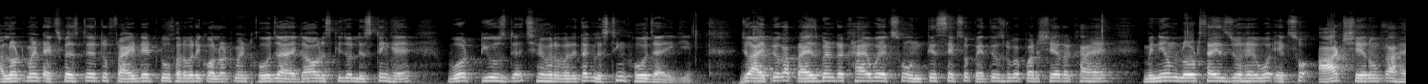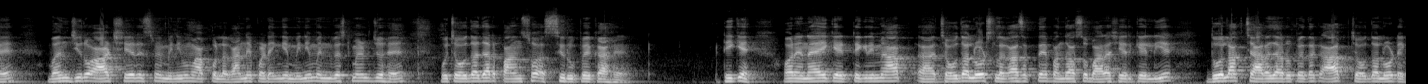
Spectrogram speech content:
Allotment expected to Friday two फरवरी को अलॉटमेंट हो जाएगा और इसकी जो लिस्टिंग है, वो ट्यूसडे छः फरवरी तक लिस्टिंग हो जाएगी। जो आईपीओ का प्राइस बैंड रखा है वो एक सौ उनतीस से एक रुपये पर शेयर रखा है। मिनिमम लोड साइज़ जो है वो 108 शेयरों का है। 108 शेयर इसमें मिनिमम आपको लगाने पड़ेंगे। मिनिमम इन्वेस्टमेंट जो है वो चौदह सौ रुपये का है। ठीक है? और एन आई कैटेगरी में आप चौदह लोट्स लगा सकते हैं पंद्रह सौ बारह शेयर के लिए। दो लाख चार हज़ार रुपये तक आप चौदह लोट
